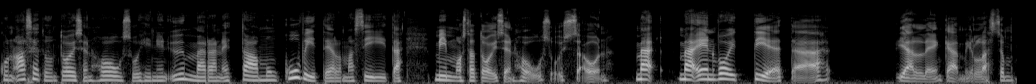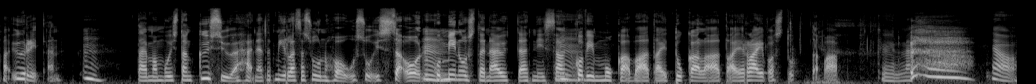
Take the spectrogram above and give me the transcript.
kun asetun toisen housuihin, niin ymmärrän, että tämä on mun kuvitelma siitä, millaista toisen housuissa on mä, mä en voi tietää jälleenkään millaista mutta mä yritän. Mm. Tai mä muistan kysyä häneltä, että millaista sun housuissa on, mm. kun minusta näyttää, että niissä on mm. kovin mukavaa tai tukalaa tai raivostuttavaa. Kyllä. Joo.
